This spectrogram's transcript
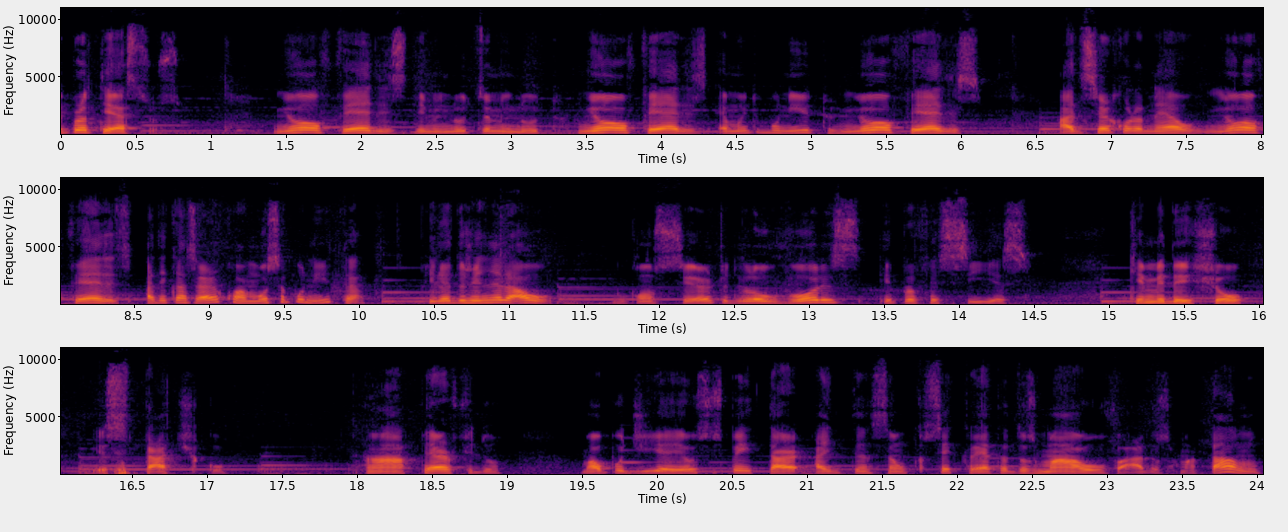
de protestos. Nhô Alferes, de minuto a minuto. Nhô Alferes é muito bonito. Nhô Alferes há de ser coronel. Nhô Alferes há de casar com a moça bonita, filha do general. Um concerto de louvores e profecias que me deixou estático. Ah, pérfido! Mal podia eu suspeitar a intenção secreta dos malvados matá-lo.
